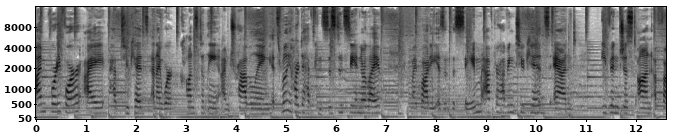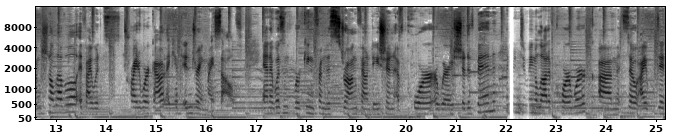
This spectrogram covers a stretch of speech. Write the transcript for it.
I'm 44. I have two kids and I work constantly. I'm traveling. It's really hard to have consistency in your life. My body isn't the same after having two kids and even just on a functional level, if I would try to work out, I kept injuring myself. And I wasn't working from this strong foundation of core or where I should have been. I've been doing a lot of core work, um, so I did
